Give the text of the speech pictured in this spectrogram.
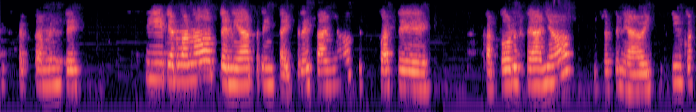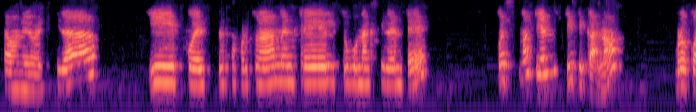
Exactamente. Sí, mi hermano tenía 33 años, fue hace 14 años, yo tenía 25, estaba en la universidad y pues desafortunadamente él tuvo un accidente, pues más bien física, ¿no? Bronco,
